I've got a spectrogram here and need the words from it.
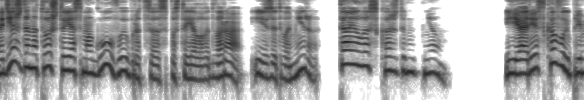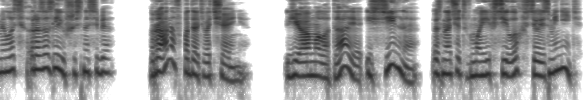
Надежда на то, что я смогу выбраться с постоялого двора и из этого мира, таяла с каждым днем. Я резко выпрямилась, разозлившись на себя. Рано впадать в отчаяние. Я молодая и сильная, значит, в моих силах все изменить.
